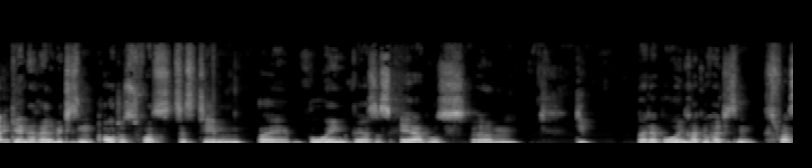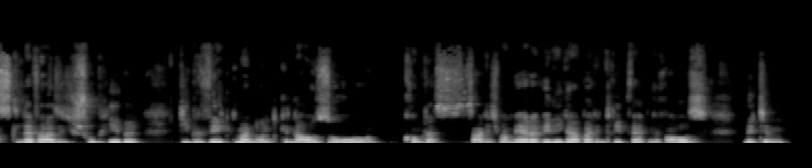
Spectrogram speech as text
bei generell mit diesen Autosforce-Systemen bei Boeing versus Airbus, ähm, die bei der Boeing hat man halt diesen Thrust Lever, also die Schubhebel, die bewegt man und genau so kommt das, sage ich mal, mehr oder weniger bei den Triebwerken raus. Mit dem,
